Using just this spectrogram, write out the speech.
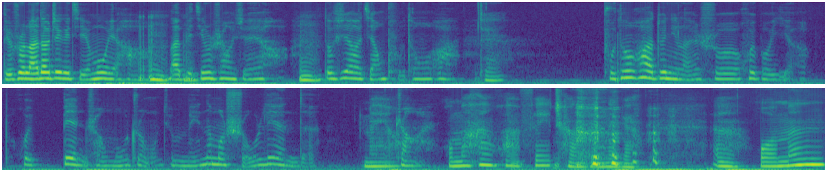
比如说来到这个节目也好，嗯来北京上学也好，嗯，都需要讲普通话。对，普通话对你来说会不会也会变成某种就没那么熟练的没有障碍？我们汉话非常的那个，嗯，我们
